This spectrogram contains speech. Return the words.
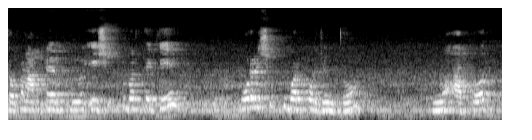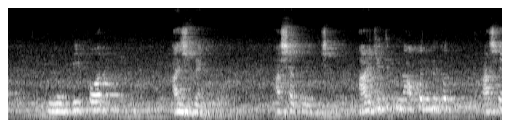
তখন আপনার কোনো এই শুক্রবার থেকে পরের শুক্রবার পর্যন্ত কোনো আপদ, কোনো বিপদ আসবে না। আশা করি আর যদি কোনো আপদ, বিপদ আসে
